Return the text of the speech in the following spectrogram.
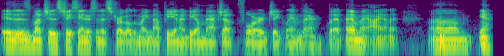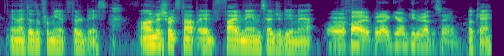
as, as much as Chase Anderson has struggled, it might not be an ideal matchup for Jake Lamb there. But I have my eye on it. Um, yeah, and that does it for me at third base. On to shortstop, I had five names. How'd you do, Matt? Uh, five, but I guarantee they're not the same. Okay.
